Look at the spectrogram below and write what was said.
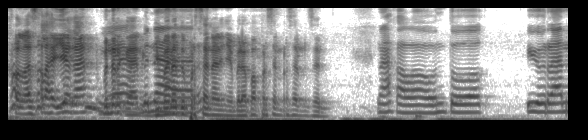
kalau nggak salah iya kan? Bener Iya, kan? Gimana tuh persenannya? Berapa persen persen persen? Nah kalau untuk iuran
